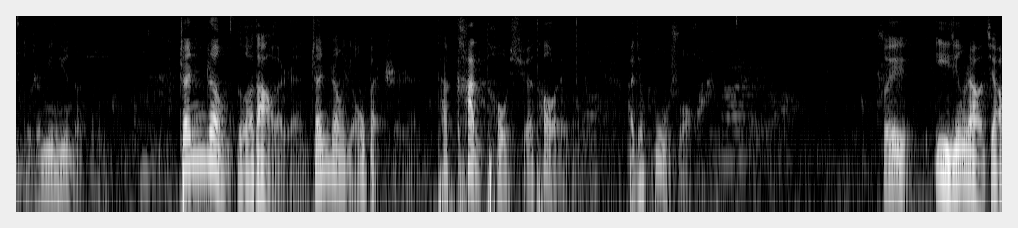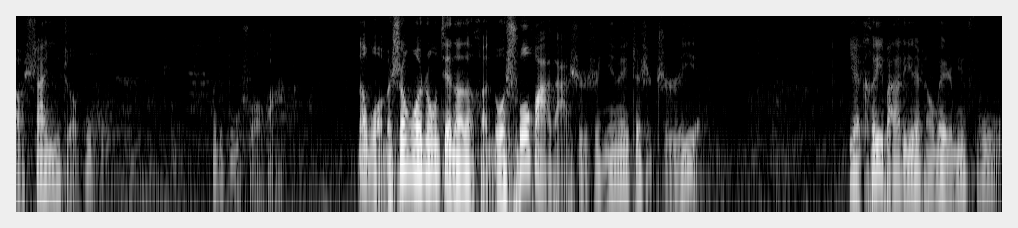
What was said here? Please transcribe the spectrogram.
你就是命运的奴隶。真正得道的人，真正有本事的人，他看透、学透这东西，他就不说话。所以《易经》上叫“善易者不卜”，就不说话了。那我们生活中见到的很多说话大师，是因为这是职业，也可以把它理解成为人民服务。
